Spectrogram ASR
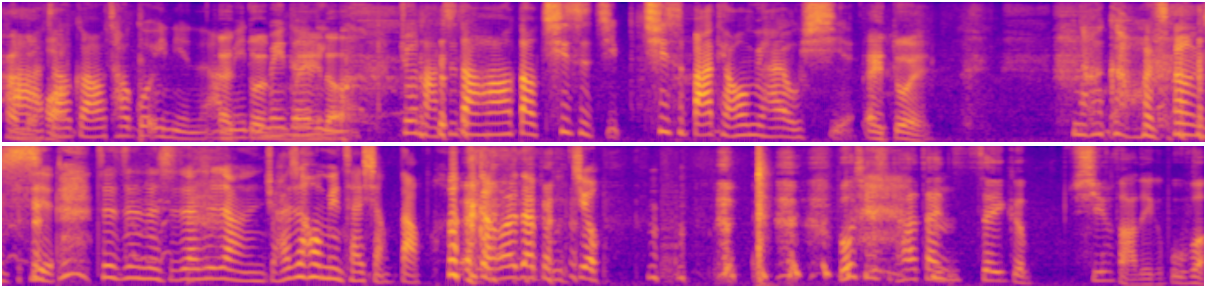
啊，糟糕，超过一年了啊，没没得领，就哪知道他到七十几、七十八条后面还有写。哎，对。那干嘛这样写？这真的实在是让人觉得，还是后面才想到，赶快再补救。不过其实他在这个心法的一个部分，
